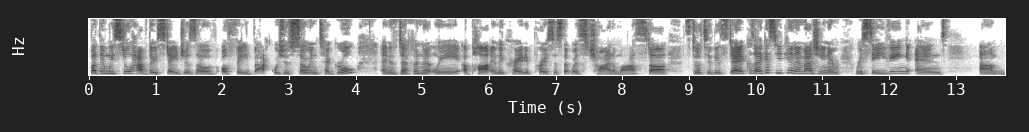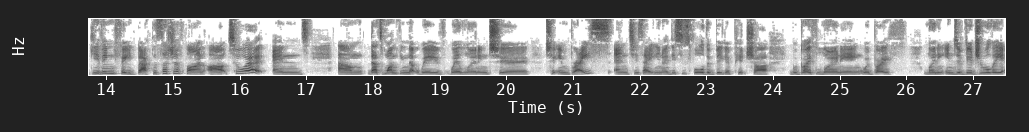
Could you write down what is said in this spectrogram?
but then we still have those stages of of feedback which is so integral and is definitely a part in the creative process that we're trying to master still to this day. Because i guess you can imagine you know receiving and um, giving feedback there's such a fine art to it. And um, that's one thing that we've we're learning to to embrace and to say you know this is for the bigger picture. We're both learning we're both learning individually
